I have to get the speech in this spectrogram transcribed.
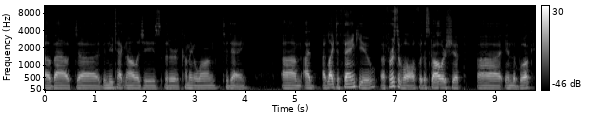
about uh, the new technologies that are coming along today. Um, I'd, I'd like to thank you, uh, first of all, for the scholarship uh, in the book.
